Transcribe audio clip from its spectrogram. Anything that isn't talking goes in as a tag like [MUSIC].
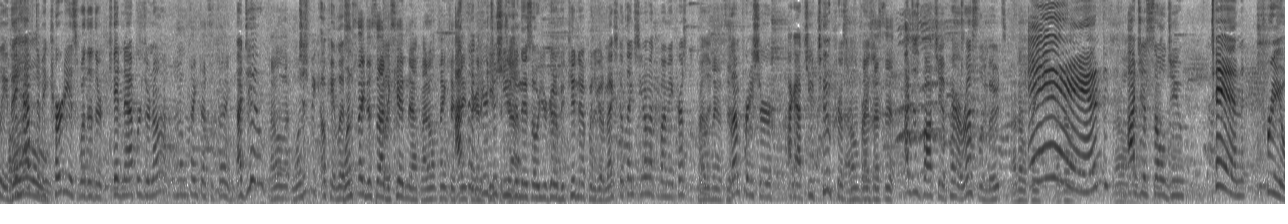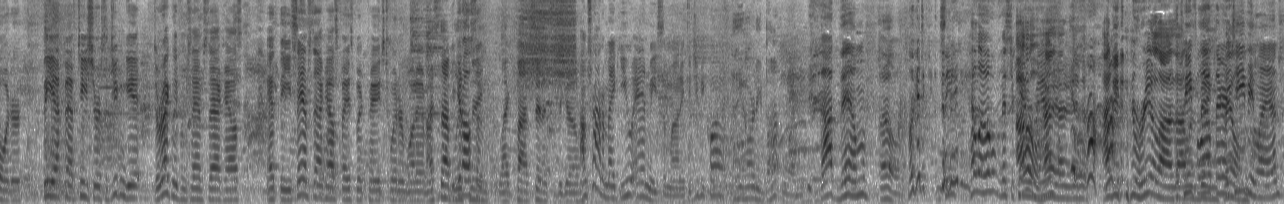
They have to be Oh. courteous whether they're kidnappers or not. I don't think that's a thing. I do. I don't. Once, Just be, okay, listen. once they decide listen. to kidnap, I don't think they I think, think they're you're going to keep just using job. this. Oh, you're going to be kidnapped when you go to Mexico. Thanks. You don't have to buy me a Christmas present because. I'm pretty sure I got you two Christmas I don't presents. that's it. I just bought you a pair of wrestling boots. I don't think- I And don't I, think just sold you ten pre-order BFF T-shirts that you can get directly from Sam Stackhouse at the Sam Stackhouse Facebook page, Twitter, whatever. I stopped you listening also. like five sentences ago. I'm trying to make you and me some money. Could you be quiet? they already bought one. Not them. Oh. Look at the, see. Hello, Mr. Oh, Cameraman. hey, I, didn't, I didn't [LAUGHS] realize the I was people out there filmed. in TV land.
